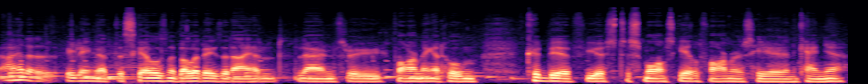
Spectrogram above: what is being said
I had a feeling that the skills and abilities that I had learned through farming at home could be of use to small-scale farmers here in Kenya.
